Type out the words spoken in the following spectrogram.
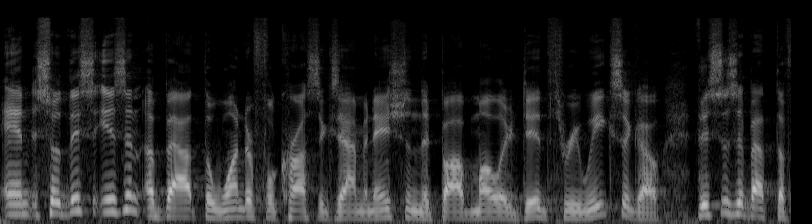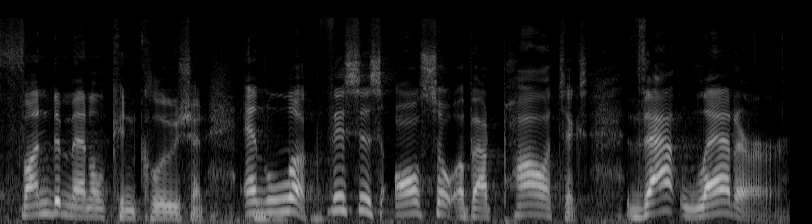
And so this isn't about the wonderful cross examination that Bob Mueller did three weeks ago. This is about the fundamental conclusion. And look, this is also about politics. That letter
